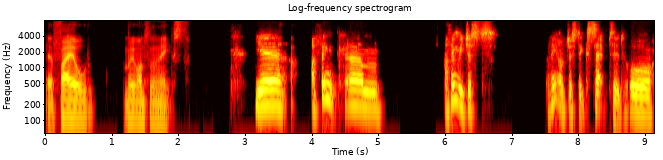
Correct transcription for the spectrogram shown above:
it failed, move on to the next? Yeah, I think um I think we just I think I've just accepted or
